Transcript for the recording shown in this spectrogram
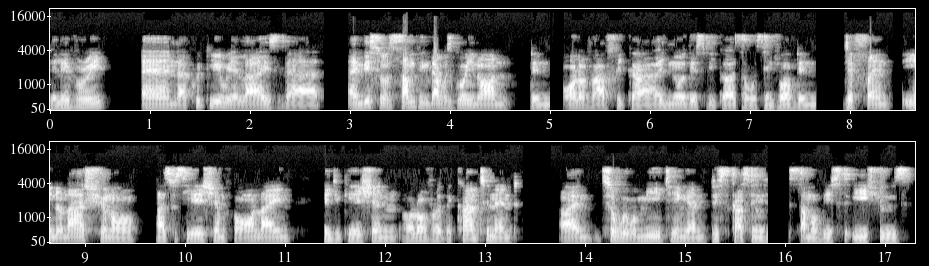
delivery. And I quickly realized that, and this was something that was going on in all of Africa. I know this because I was involved in different international association for online education all over the continent. And so we were meeting and discussing some of these issues.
